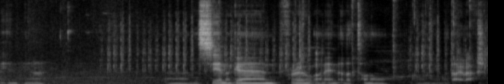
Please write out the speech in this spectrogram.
right in here. And the same again, through and into the tunnel, going in the direction.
